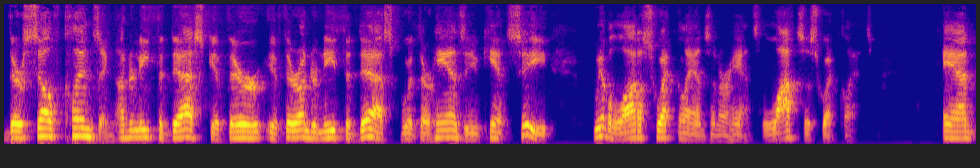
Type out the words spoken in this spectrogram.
they're self cleansing underneath the desk. If they're if they're underneath the desk with their hands and you can't see, we have a lot of sweat glands in our hands, lots of sweat glands. And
